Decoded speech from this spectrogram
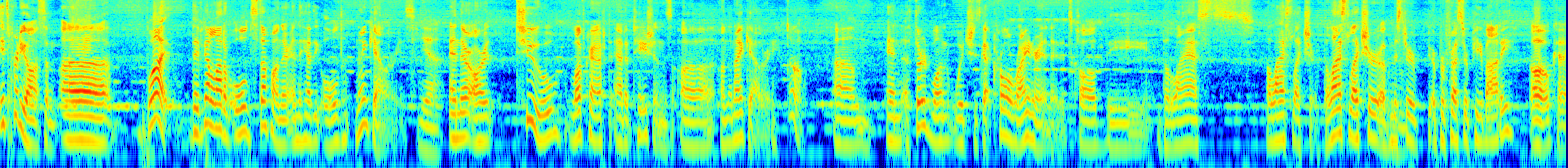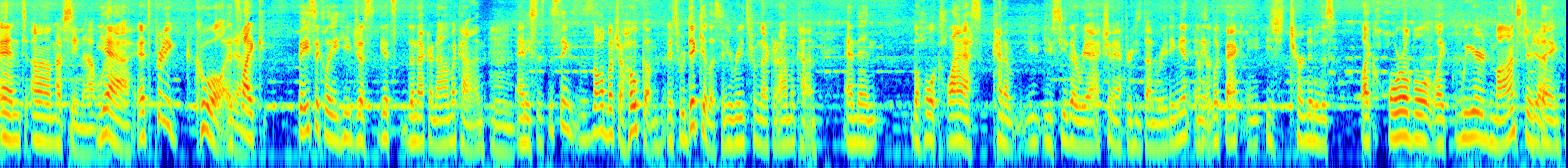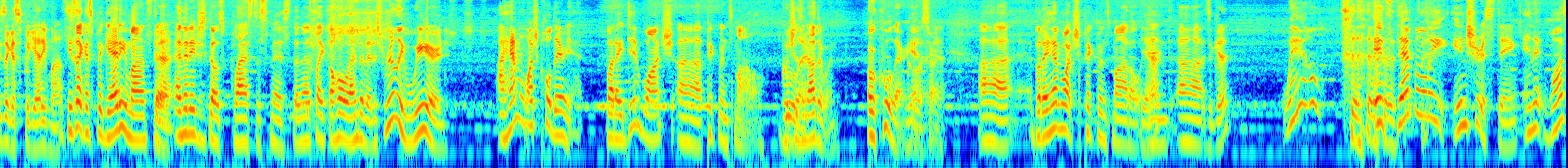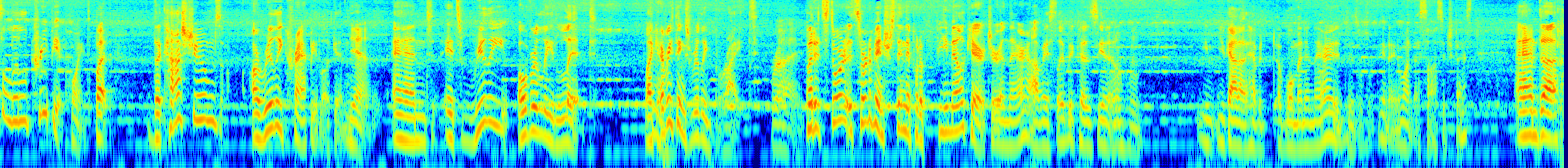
it's pretty awesome. Uh, but they've got a lot of old stuff on there, and they have the old night galleries. Yeah. And there are two Lovecraft adaptations uh, on the night gallery. Oh. um, and a third one which has got Carl Reiner in it. It's called the the last the last lecture, the last lecture of Mister uh, Professor Peabody. Oh, okay. And um, I've seen that one. Yeah, it's pretty cool. It's Yeah. like basically he just gets the Necronomicon Mm. and he says this thing this is all a bunch of hokum. It's ridiculous, and he reads from the Necronomicon, and then the whole class kind of you, you see their reaction after he's done reading it, and they Uh-huh. look back and he's turned into this like horrible like weird monster yeah. thing. He's like a spaghetti monster. He's like a spaghetti monster, Yeah. and then he just goes class dismissed, and that's like the whole end of it. It's really weird. I haven't watched Cold Air yet, but I did watch uh, Pickman's Model, which Cool is Air. another one. Oh, Cool Air, yeah, Air, sorry. Uh, but I have watched Pickman's Model, yeah. and uh, Is it good? well, it's definitely interesting, and it was a little creepy at points, but the costumes are really crappy looking. Yeah. and it's really overly lit. Like Hmm. everything's really bright. Right. But it's sort it's sort of interesting. They put a female character in there, obviously, because you know You, you gotta have a, a woman in there. Just, you know, you want a sausage fest, and uh,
